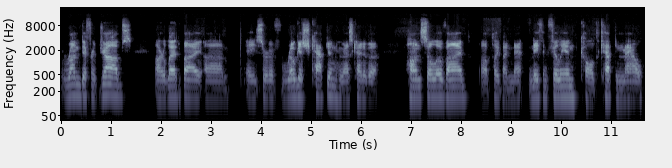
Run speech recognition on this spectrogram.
run different jobs are led by um, a sort of roguish captain who has kind of a Han Solo vibe, uh, played by Na- Nathan Fillion, called Captain Mal,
